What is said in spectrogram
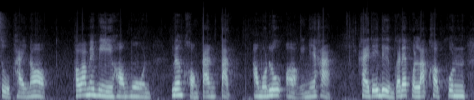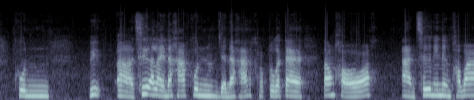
สู่ภายนอก เพราะว่าไม่มีฮอร์โมนเรื่องของการตัดเอามดลูกออกอย่างนี้ค่ะ ใครได้ดื่มก็ได้ผลลัพธ์ขอบคุณคุณชื่ออะไรนะคะ คุณเดี๋ยวนะคะครูกระแตต้องขออ่านชื่อนิดนึงเพราะว่า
